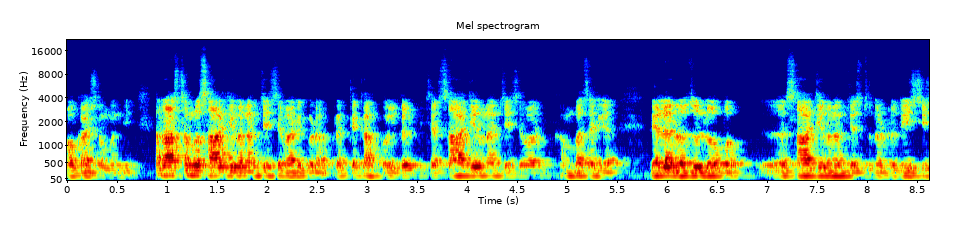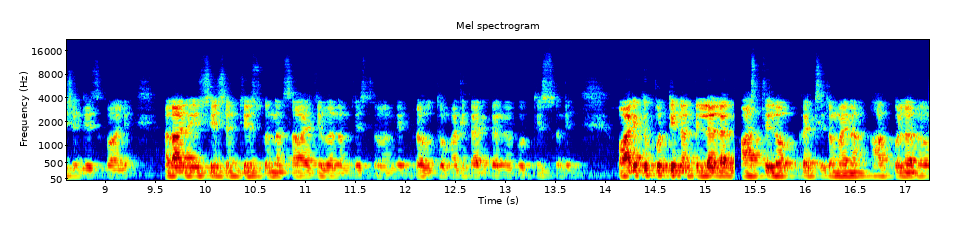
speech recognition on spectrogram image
అవకాశం ఉంది. రాష్ట్రంలో సహజీవనం చేసే వారికి కూడా ప్రత్యేక హక్కులు కల్పించారు. సహజీవనం చేసేవారు కంపల్సరిగా నెల రోజుల్లోపు సహజీవనం చేస్తున్నట్టు రిజిస్ట్రేషన్ చేసుకోవాలి. అలా రిజిస్ట్రేషన్ చేసుకున్న సహజీవనం చేస్తుంది ప్రభుత్వం అధికారికంగా గుర్తిస్తుంది. వారికి పుట్టిన పిల్లల ఆస్తిలో ఖచ్చితమైన హక్కులను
